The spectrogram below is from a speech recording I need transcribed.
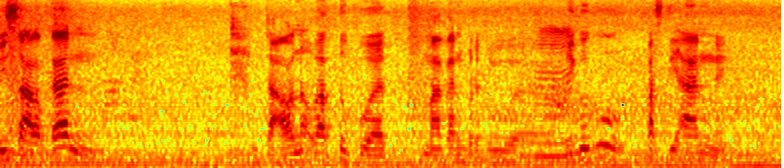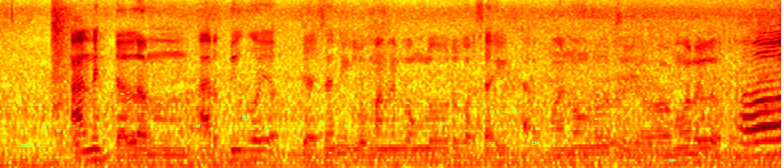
Misalkan gak ono waktu buat makan berdua. Hmm. itu ku pasti aneh. Aneh dalam arti koyo biasanya lo mangan wong loro kok saiki gak mangan wong loro ya ngono lho. Oh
